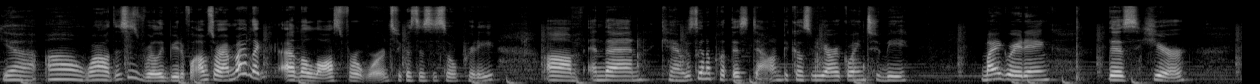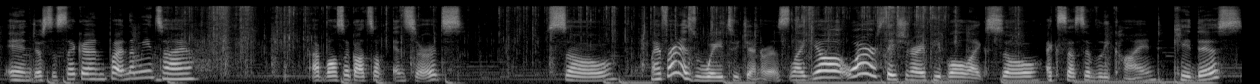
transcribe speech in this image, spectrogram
Yeah. Oh, wow. This is really beautiful. I'm sorry. I'm like at a loss for words because this is so pretty. Um, and then, okay, I'm just going to put this down because we are going to be migrating this here in just a second. But in the meantime, I've also got some inserts. So my friend is way too generous. Like, yo, why are stationery people like so excessively kind? Okay, this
